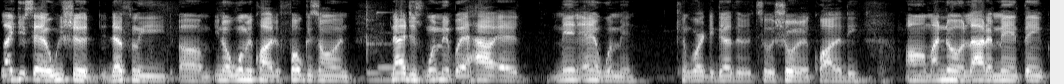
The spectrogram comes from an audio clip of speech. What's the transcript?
like you said, we should definitely, um, you know, women quality focus on not just women, but how as men and women can work together to assure equality. Um, I know a lot of men think,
